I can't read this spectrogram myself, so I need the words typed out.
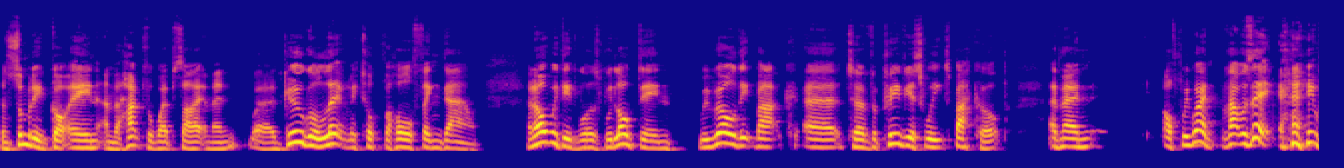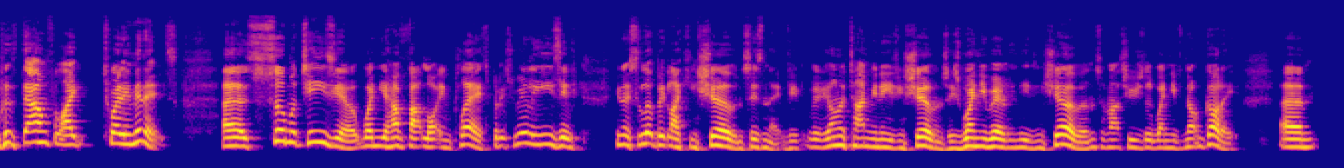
and somebody got in and they hacked the website, and then uh, Google literally took the whole thing down. And all we did was we logged in, we rolled it back uh, to the previous week's backup, and then off we went. That was it. it was down for like 20 minutes. Uh, so much easier when you have that lot in place, but it's really easy. If, you know, it's a little bit like insurance, isn't it? You, the only time you need insurance is when you really need insurance, and that's usually when you've not got it. Um,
